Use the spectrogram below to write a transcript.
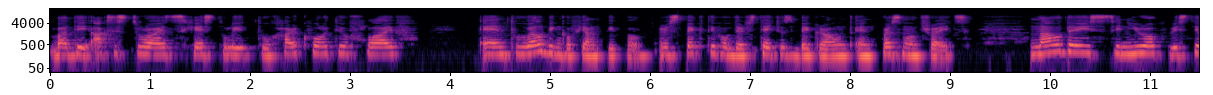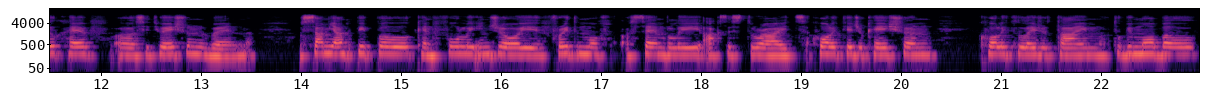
but the access to rights has to lead to higher quality of life and to well-being of young people, irrespective of their status, background, and personal traits. Nowadays in Europe, we still have a situation when some young people can fully enjoy freedom of assembly, access to rights, quality education, quality leisure time, to be mobile,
